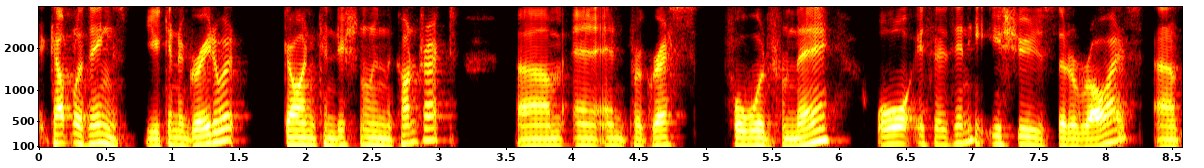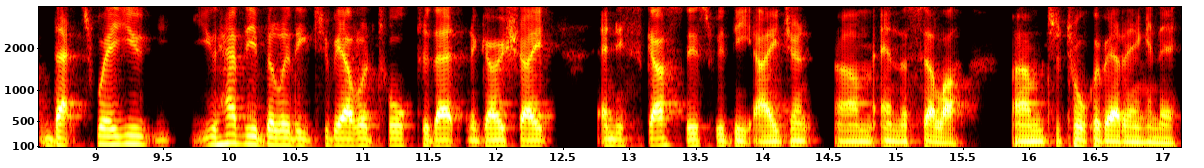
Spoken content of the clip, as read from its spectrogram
a couple of things you can agree to it, go unconditional in the contract, um, and and progress forward from there or if there's any issues that arise, um, that's where you you have the ability to be able to talk to that, negotiate, and discuss this with the agent um, and the seller um, to talk about anything in there.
